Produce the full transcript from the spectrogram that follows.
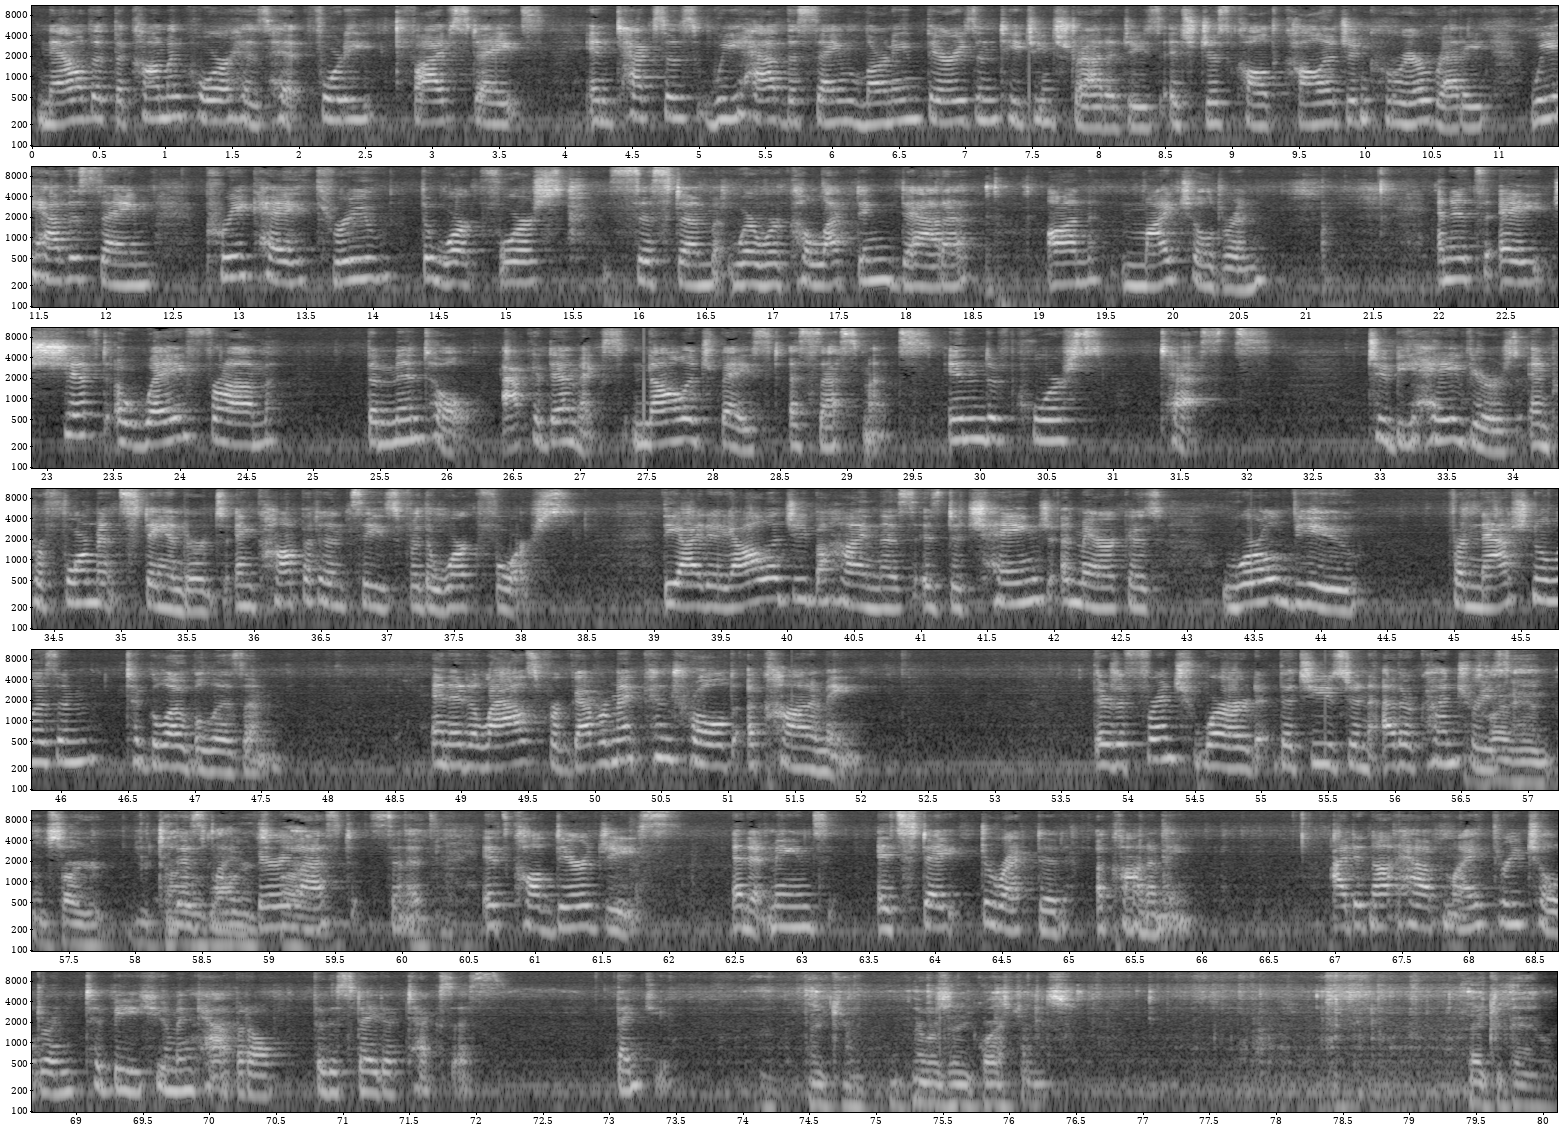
now that the Common Core has hit 45 states. In Texas, we have the same learning theories and teaching strategies. It's just called College and Career Ready. We have the same pre K through the workforce system where we're collecting data on my children. And it's a shift away from the mental, academics, knowledge based assessments, end of course tests, to behaviors and performance standards and competencies for the workforce. The ideology behind this is to change America's worldview from nationalism to globalism. And it allows for government controlled economy. There's a French word that's used in other countries. Hand, I'm sorry, your, your time This is is my very expired. last sentence. It's called dirigisme, and it means a state directed economy. I did not have my three children to be human capital for the state of Texas. Thank you. Thank you. If there was any questions? Thank you, panel.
